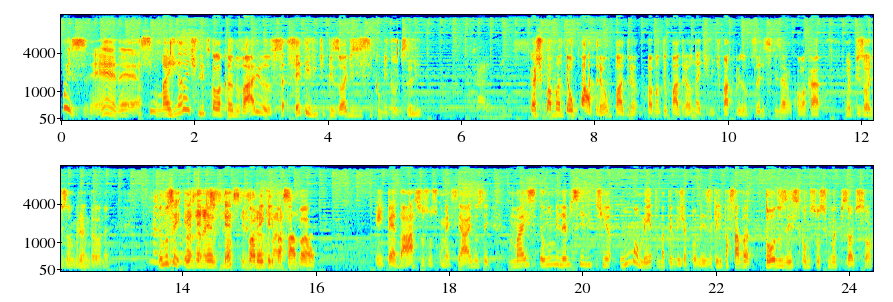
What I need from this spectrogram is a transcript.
Pois é, né? Assim, imagina a Netflix colocando vários 120 episódios de 5 minutos ali. Cara, nem. Eu acho que pra manter o padrão, padrão, para manter o padrão, né, de 24 minutos, eles quiseram colocar um episódiozão grandão, né? Mas Eu não sei, é- é- essa história aí que ele gravaram assim. Em pedaços nos comerciais, não sei. Mas eu não me lembro se ele tinha um momento na TV japonesa que ele passava todos esses como se fosse um episódio só.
